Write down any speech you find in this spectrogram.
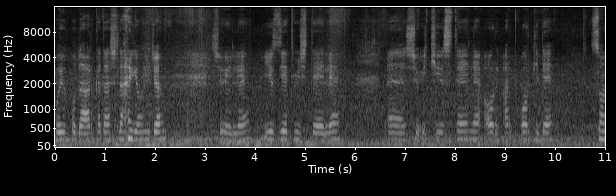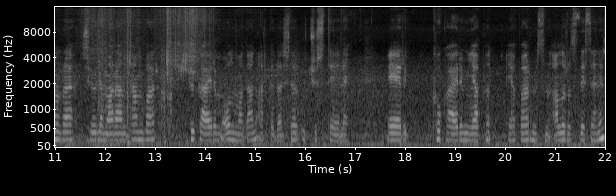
Bu, da arkadaşlar yoncam. Şöyle 170 TL Ee, şu 200 TL or, ar- orkide. Sonra şöyle marantam var. Kök ayrım olmadan arkadaşlar 300 TL eğer kök ayrım yapın yapar mısın alırız deseniz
